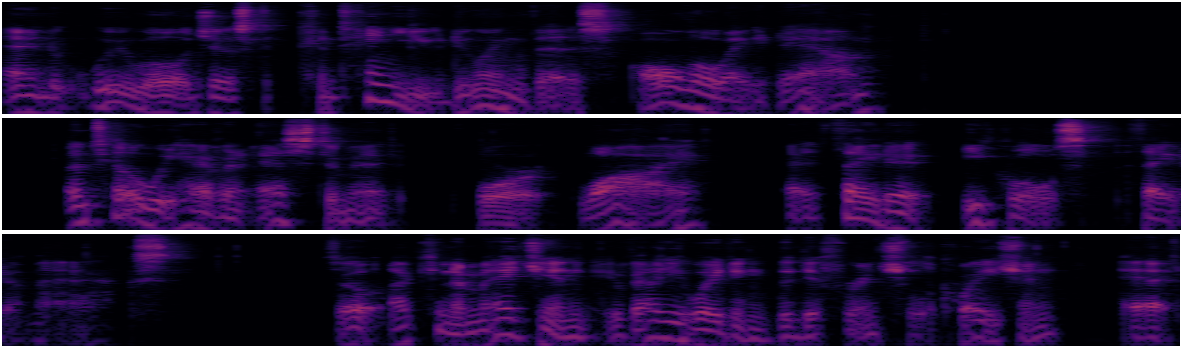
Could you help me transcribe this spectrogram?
and we will just continue doing this all the way down until we have an estimate for y at theta equals theta max. So I can imagine evaluating the differential equation at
